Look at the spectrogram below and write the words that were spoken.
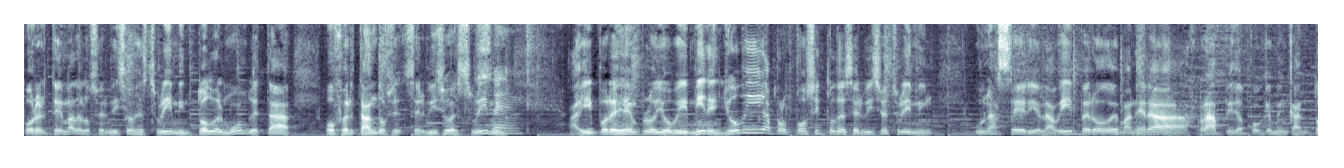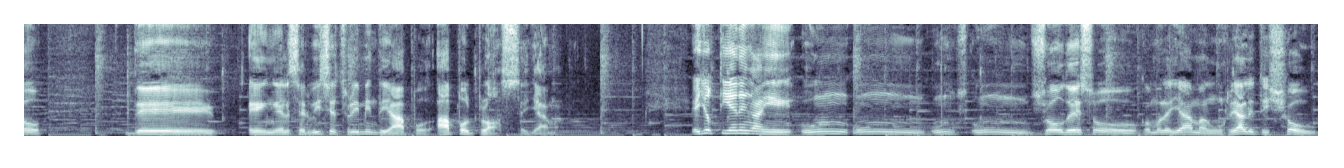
por el tema de los servicios de streaming. Todo el mundo está ofertando servicios de streaming. Ahí, por ejemplo, yo vi, miren, yo vi a propósito de servicio de streaming una serie, la vi pero de manera rápida porque me encantó, de en el servicio de streaming de Apple, Apple Plus se llama. Ellos tienen ahí un, show de eso, ¿cómo le llaman? Un reality show,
